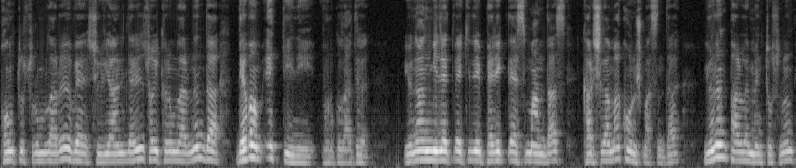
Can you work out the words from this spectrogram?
Pontus Rumları ve Süryanilerin soykırımlarının da devam ettiğini vurguladı. Yunan milletvekili Perikles Mandas karşılama konuşmasında Yunan parlamentosunun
